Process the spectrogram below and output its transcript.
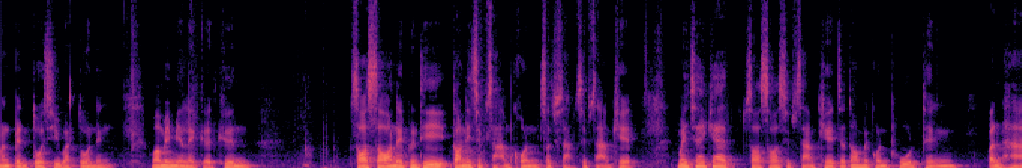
มันเป็นตัวชี้วัดตัวหนึ่ง ว่าไม่มีอะไรเกิดขึ้นสสในพื้นที่ตอนนี้ 13 คน13 13 เขต ไม่ใช่แค่สส13 เขต จะต้องเป็นคนพูดถึงปัญหา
